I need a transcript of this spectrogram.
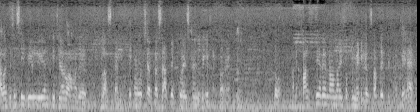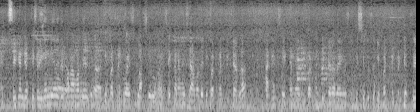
আবার কিছু সিভিলিয়ান টিচারও আমাদের ক্লাস দেন। এটা হচ্ছে আপনার সাবজেক্ট ওয়াইজ ভেরিফিকেশন করেন তো মানে ফার্স্ট ইয়ারে নর্মালি সব মেডিকেল সাবজেক্ট থাকে। হ্যাঁ হ্যাঁ। সেকেন্ড ইয়ার থেকে সেকেন্ড ইয়ারে যখন আমাদের ডিপার্টমেন্ট ওয়াইজ ক্লাস শুরু হয় সেখানে হচ্ছে আমাদের ডিপার্টমেন্ট টিচাররা থাকেন। সেখানে ডিপার্টমেন্ট টিচাররা দেখা গেছে কিছু কিছু ডিপার্টমেন্টের ক্ষেত্রে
